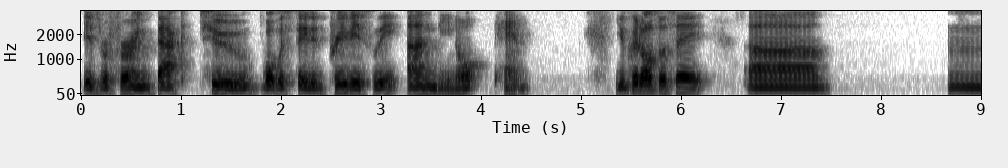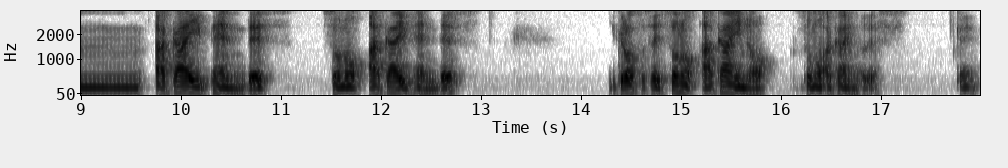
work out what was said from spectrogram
is referring back to what was stated previously, Andy no pen. You could also say, uh, mm, akai pen desu. Sono pen. You could also say, sono akai no, sono akai no desu. Okay?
